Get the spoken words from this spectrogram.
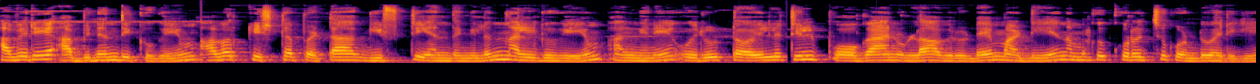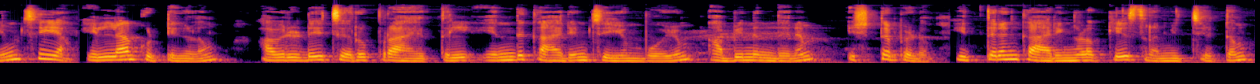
അവരെ അഭിനന്ദിക്കുകയും അവർക്കിഷ്ടപ്പെട്ട ഗിഫ്റ്റ് എന്തെങ്കിലും നൽകുകയും അങ്ങനെ ഒരു ടോയ്ലറ്റിൽ പോകാനുള്ള അവരുടെ മടിയെ നമുക്ക് കുറച്ചു കൊണ്ടുവരികയും ചെയ്യാം. എല്ലാ കുട്ടികളും അവരുടെ ചെറുപ്രായത്തിൽ എന്ത് കാര്യം ചെയ്യുമ്പോഴും അഭിനന്ദനം ഇഷ്ടപ്പെടും. ഇത്തരം കാര്യങ്ങളൊക്കെ ശ്രമിച്ചിട്ടും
